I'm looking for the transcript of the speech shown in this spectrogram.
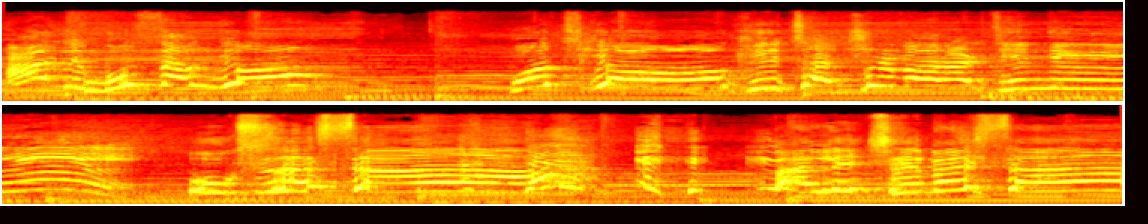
아니 못 상겨? 어떻게요? 기차 출발할 텐데. 옥순아 싸! 빨리 제발 싸!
